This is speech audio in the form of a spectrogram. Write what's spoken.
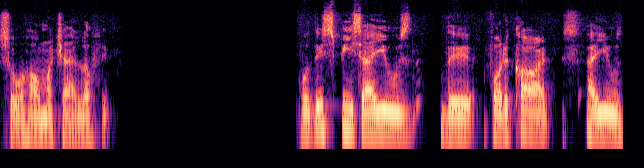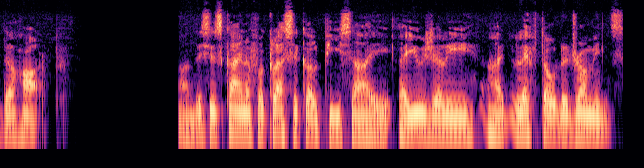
show how much I love him. For this piece I used the for the chords I use the harp. Uh, this is kind of a classical piece. I, I usually I left out the drummings.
